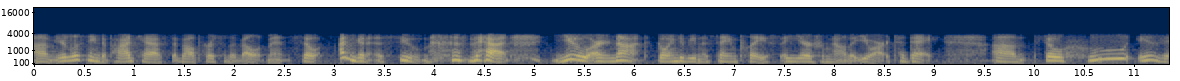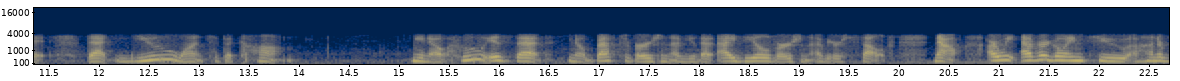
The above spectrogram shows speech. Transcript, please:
Um, you're listening to podcasts about personal development. So i'm going to assume that you are not going to be in the same place a year from now that you are today. Um, so who is it that you want to become you know who is that you know best version of you that ideal version of yourself? Now are we ever going to 100%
